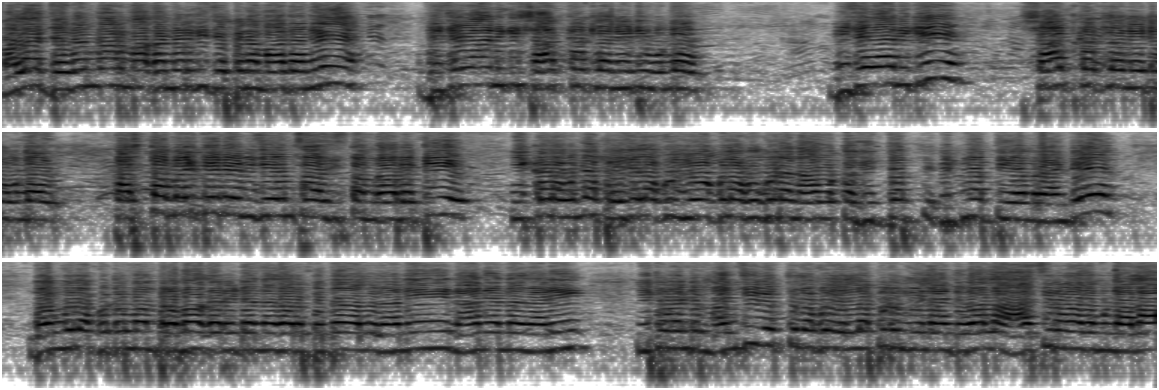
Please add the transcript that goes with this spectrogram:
మళ్ళా జగన్ గారు మాకందరికీ చెప్పిన మాటనే విజయానికి షార్ట్ కట్లు అనేటివి ఉండవు. విజయానికి షార్ట్ కట్లు అనేటివి ఉండవు. కష్టపడితేనే విజయం సాధిస్తాం కాబట్టి ఇక్కడ ఉన్న ప్రజలకు యువకులకు కూడా నా యొక్క విజ్ఞప్తి విజ్ఞప్తి ఏమరా అంటే గంగుల కుటుంబం ప్రభాకర్ రెడ్డి అన్న గారు పెద్దవాళ్ళు కానీ నాని అన్న కానీ ఇటువంటి మంచి వ్యక్తులకు ఎల్లప్పుడూ మీలాంటి వాళ్ళ ఆశీర్వాదం ఉండాలా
